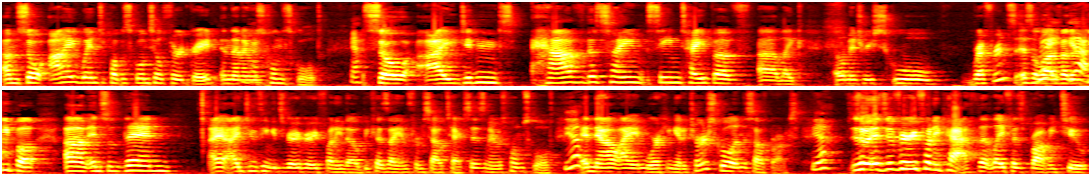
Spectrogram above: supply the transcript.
Um, so I went to public school until third grade, and then I was homeschooled. Yeah. So I didn't have the same same type of uh, like elementary school reference as a lot of other yeah. people. Um, and so then. I, I do think it's very, very funny though because I am from South Texas and I was homeschooled, Yeah. and now I am working at a charter school in the South Bronx. yeah. So it's a very funny path that life has brought me to.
